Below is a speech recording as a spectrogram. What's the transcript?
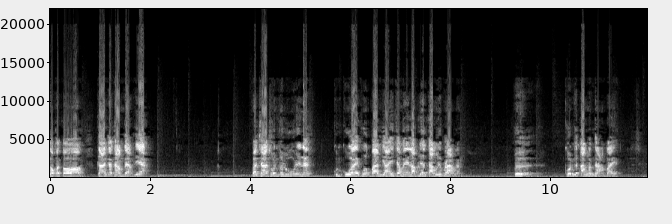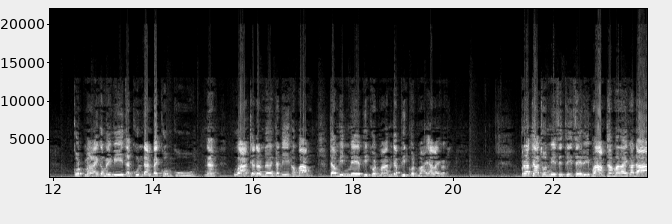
กกตการกระทำแบบเนี้ยประชาชนเขารู้เลยนะ คุณกลัวพวกบ้านใหญ่จะไม่ได้รับเลือกตั้งหรือเปล่านะเออ คนก็ตั้งคำถามไป กฎหมายก็ไม่มีแต่คุณดันไปข่มขู่นะ ว่าจะดำเนินคดีเขาบ้าง จะหมิ่นเมผิดกฎหมายไม่จะผิดกฎหมายอะไรวะประชาชนมีสิทธิเสรีภาพทำอะไรก็ได้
